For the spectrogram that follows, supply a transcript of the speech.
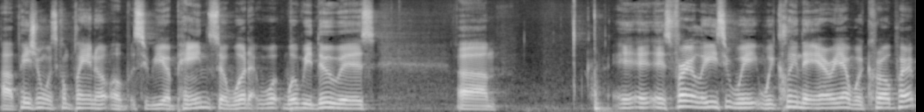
Uh, patient was complaining of, of, severe pain. So what, what, what we do is um, it's fairly easy. We, we clean the area with ChloraPrep.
